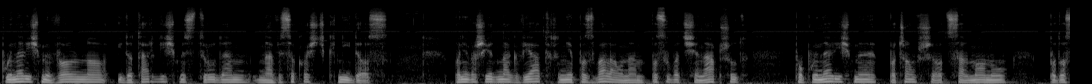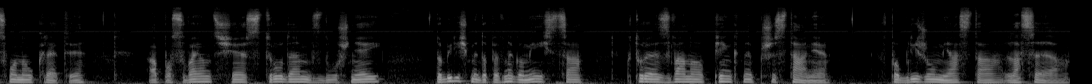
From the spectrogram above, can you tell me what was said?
płynęliśmy wolno i dotarliśmy z trudem na wysokość Knidos. Ponieważ jednak wiatr nie pozwalał nam posuwać się naprzód, popłynęliśmy, począwszy od Salmonu, pod osłoną Krety, a posuwając się z trudem wzdłuż niej, dobiliśmy do pewnego miejsca, które zwano Piękne Przystanie, pobliżu miasta Lasea.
